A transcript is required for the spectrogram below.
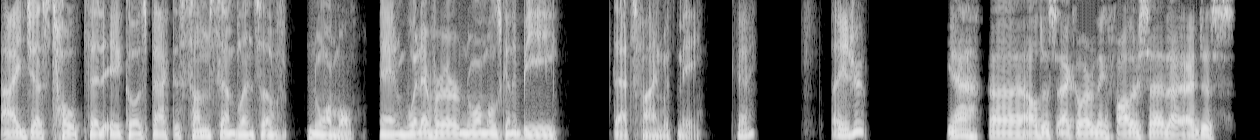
I just hope that it goes back to some semblance of normal, and whatever normal is going to be, that's fine with me. Okay, uh, Andrew. Yeah, uh, I'll just echo everything Father said. I, I just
